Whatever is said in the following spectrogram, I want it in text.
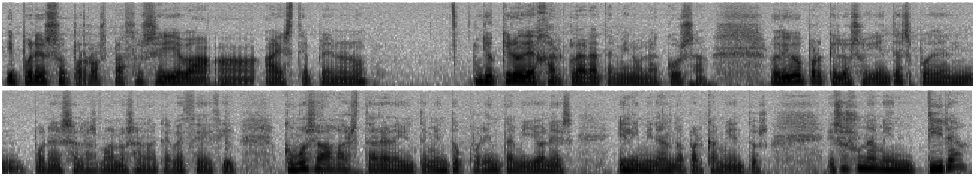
y por eso, por los plazos, se lleva a, este pleno. ¿no? Yo quiero dejar clara también una cosa. Lo digo porque los oyentes pueden ponerse las manos en la cabeza y decir, ¿cómo se va a gastar el ayuntamiento 40 millones eliminando aparcamientos? Eso es una mentira,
